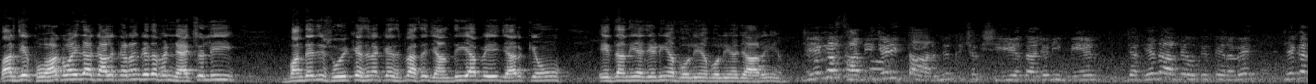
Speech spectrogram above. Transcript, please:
ਪਰ ਜੇ ਖੋਹਾ ਖਵਾਈ ਦਾ ਗੱਲ ਕਰਾਂਗੇ ਤਾਂ ਫਿਰ ਨੈਚੁਰਲੀ ਬੰਦੇ ਦੀ ਸੂਈ ਕਿਸੇ ਨਾ ਕਿਸੇ ਪਾਸੇ ਜਾਂਦੀ ਆ ਵੀ ਯਾਰ ਕਿਉਂ ਇਦਾਂ ਦੀਆਂ ਜਿਹੜੀਆਂ ਬੋਲੀਆਂ ਬੋਲੀਆਂ ਜਾ ਰਹੀਆਂ। ਜੇਕਰ ਸਾਡੀ ਜਿਹੜੀ ਧਾਰਮਿਕ ਸ਼ਖਸੀਅਤ ਆ, ਜਿਹੜੀ ਮੇਨ ਜਥੇਦਾਰ ਦੇ ਉੱਤੇ ਤੇ ਰਵੇ, ਜੇਕਰ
